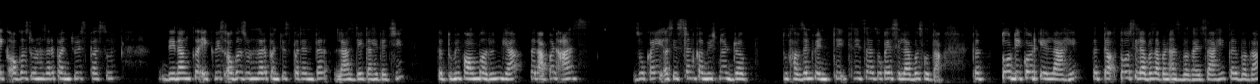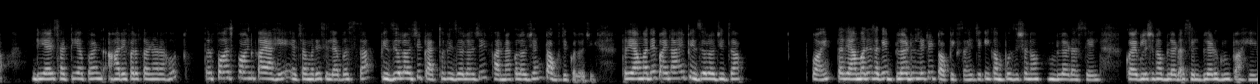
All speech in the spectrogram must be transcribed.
एक ऑगस्ट दोन हजार पंचवीसपासून दिनांक एकवीस ऑगस्ट दोन हजार पंचवीसपर्यंत लास्ट डेट आहे त्याची. तर तुम्ही फॉर्म भरून घ्या. तर आपण आज जो काही assistant commissioner drug two thousand twenty थ्रीचा जो काही सिलेबस होता तर तो डिकोड केला आहे. तर तो सिलेबस आपण आज बघायचा आहे. तर बघा डी साठी आपण हा रेफर करणार आहोत. तर फर्स्ट पॉईंट काय आहे? याच्यामध्ये सिलेबसचा फिजिओलॉजी पॅथोफिजिओलॉजी फार्मॅकोलॉजी आणि टॉक्सिकोलॉजी तर यामध्ये पहिला आहे फिजिओलॉजीचा पॉईंट तर यामध्ये सगळे ब्लड रिलेटेड टॉपिक्स आहेत जे की कंपोजिशन ऑफ ब्लड असेल कोएग्युलेशन ऑफ ब्लड असेल ब्लड ग्रुप आहे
